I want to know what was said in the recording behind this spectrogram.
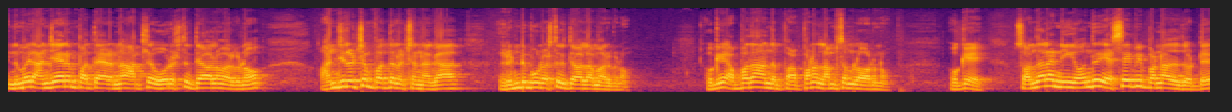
இந்த மாதிரி அஞ்சாயிரம் பத்தாயிரம்னா அட்ல ஒரு வருஷத்துக்கு தேவையில்லாமல் இருக்கணும். அஞ்சு லட்சம் பத்து லட்சம்னாக்கா ரெண்டு மூணு வருஷத்துக்கு தேவையில்லாமல் இருக்கணும். ஓகே அப்போ தான் அந்த ப- பணம் லம்சமில் வரணும். ஓகே ஸோ அதனால் நீங்கள் வந்து எஸ்ஐபி பண்ணாத தொட்டு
